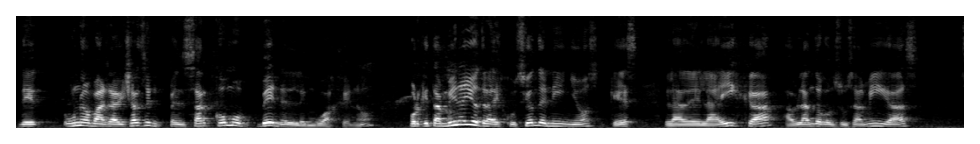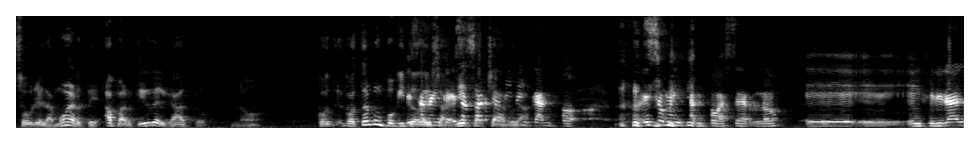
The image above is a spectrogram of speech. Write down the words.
de uno maravillarse en pensar cómo ven el lenguaje, ¿no? Porque también hay otra discusión de niños, que es la de la hija hablando con sus amigas sobre la muerte, a partir del gato, ¿no? Contame un poquito de, esa, de esa, charla. A mí me encantó. Eso me encantó hacerlo. Eh, eh, en general,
